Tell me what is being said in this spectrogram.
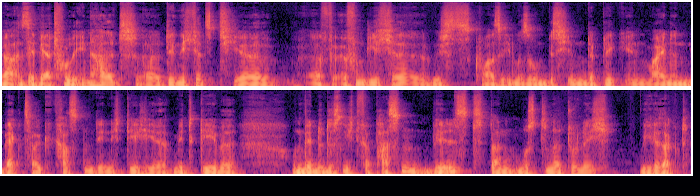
ja, sehr wertvoller Inhalt, äh, den ich jetzt hier äh, veröffentliche, ist quasi immer so ein bisschen der Blick in meinen Werkzeugkasten, den ich dir hier mitgebe. Und wenn du das nicht verpassen willst, dann musst du natürlich, wie gesagt,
